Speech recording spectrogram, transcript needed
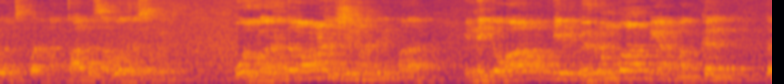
யோசிச்சு பாருங்க அன்பார்ந்த சகோதர சொல்றது ஒரு வருத்தமான விஷயம் என்ன தெரியுமா? இன்னைக்கு வாழக்கூடிய பெரும்பான்மையான மக்கள் இந்த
